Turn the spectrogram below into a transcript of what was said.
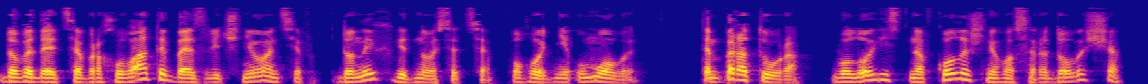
Доведеться врахувати безліч нюансів, до них відносяться погодні умови, температура, вологість навколишнього середовища,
